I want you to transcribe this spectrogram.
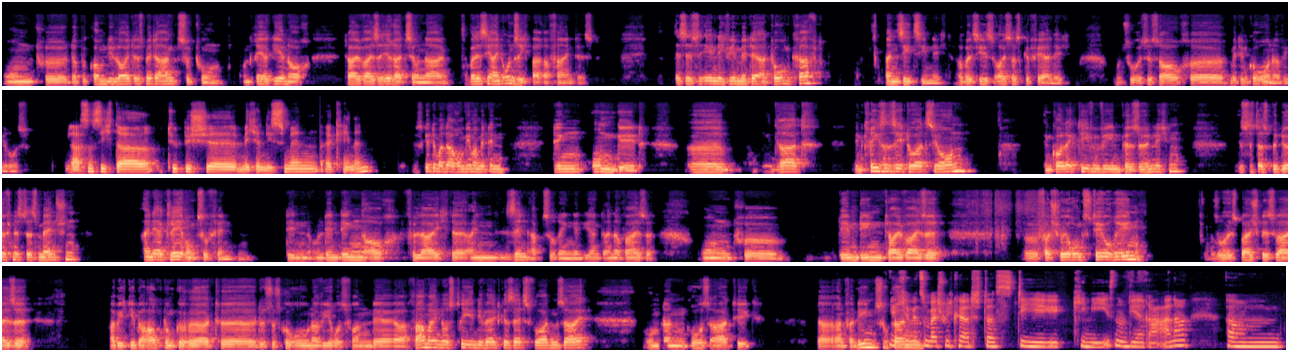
und äh, da bekommen die Leute es mit der Angst zu tun und reagieren auch teilweise irrational, weil es ja ein unsichtbarer Feind ist. Es ist ähnlich wie mit der Atomkraft. Man sieht sie nicht, aber sie ist äußerst gefährlich. Und so ist es auch äh, mit dem Coronavirus. Lassen sich da typische Mechanismen erkennen? Es geht immer darum, wie man mit den Dingen umgeht. Äh, Gerade in Krisensituationen, in kollektiven wie in persönlichen, ist es das Bedürfnis des Menschen, eine Erklärung zu finden den, und den Dingen auch vielleicht äh, einen Sinn abzuringen in irgendeiner Weise. Und äh, dem dienen teilweise äh, Verschwörungstheorien. So ist beispielsweise, habe ich die Behauptung gehört, äh, dass das Coronavirus von der Pharmaindustrie in die Welt gesetzt worden sei, um dann großartig daran verdienen zu können. Ja, ich habe zum Beispiel gehört, dass die Chinesen und die Iraner ähm,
